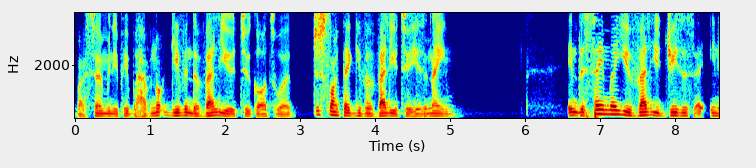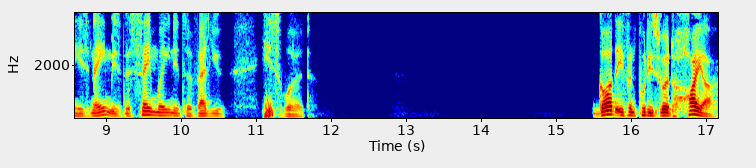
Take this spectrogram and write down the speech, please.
But so many people have not given the value to God's word, just like they give a value to his name. In the same way you value Jesus in his name, is the same way you need to value his word. God even put his word higher,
